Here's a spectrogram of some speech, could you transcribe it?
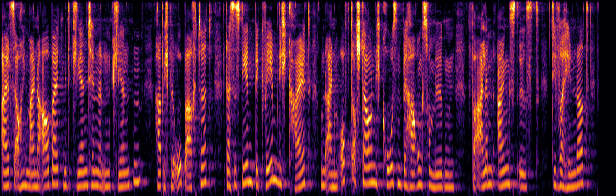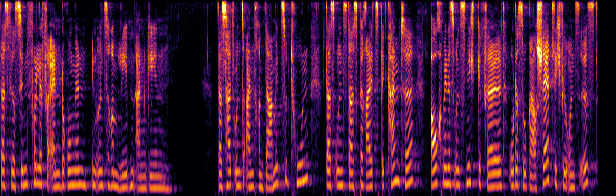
als auch in meiner Arbeit mit Klientinnen und Klienten habe ich beobachtet, dass es neben Bequemlichkeit und einem oft erstaunlich großen Beharrungsvermögen vor allem Angst ist, die verhindert, dass wir sinnvolle Veränderungen in unserem Leben angehen. Das hat unter anderem damit zu tun, dass uns das bereits Bekannte, auch wenn es uns nicht gefällt oder sogar schädlich für uns ist,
